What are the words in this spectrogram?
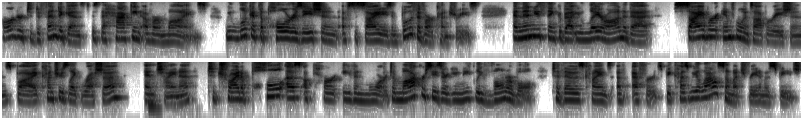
harder to defend against is the hacking of our minds we look at the polarization of societies in both of our countries. And then you think about, you layer onto that cyber influence operations by countries like Russia and hmm. China to try to pull us apart even more. Democracies are uniquely vulnerable to those kinds of efforts because we allow so much freedom of speech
